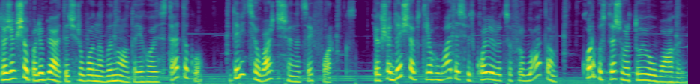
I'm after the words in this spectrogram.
Тож, якщо полюбляєте червоне вино та його естетику, дивіться уважніше на цей Formex. Якщо дещо абстрагуватись від кольору циферблата, корпус теж вартує уваги.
